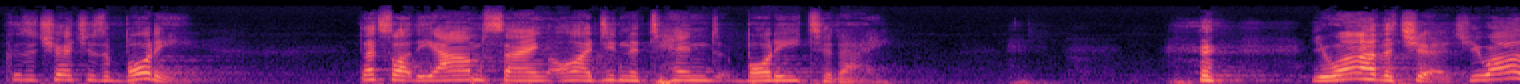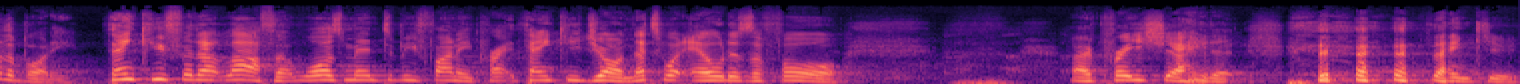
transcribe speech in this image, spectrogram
because the church is a body. That's like the arm saying, Oh, I didn't attend body today. you are the church. You are the body. Thank you for that laugh. That was meant to be funny. Thank you, John. That's what elders are for. I appreciate it. Thank you.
